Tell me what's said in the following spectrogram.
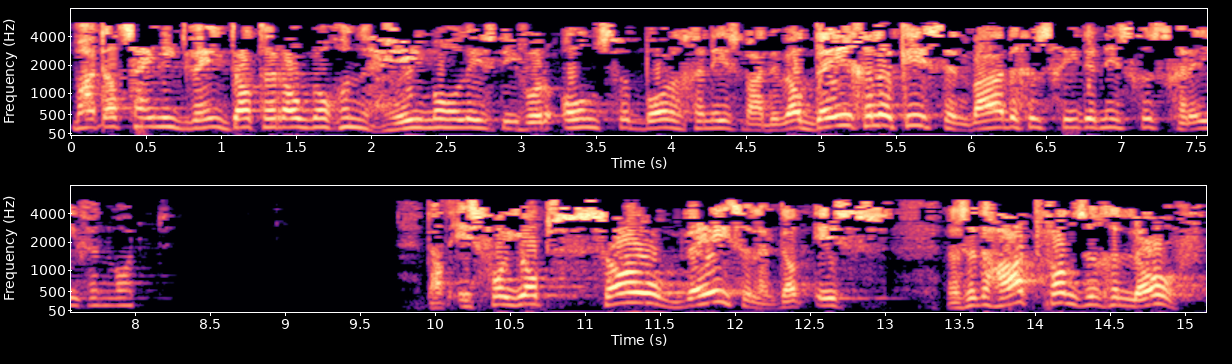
Maar dat zij niet weet dat er ook nog een hemel is die voor ons verborgen is, waar er wel degelijk is en waar de geschiedenis geschreven wordt. Dat is voor Job zo wezenlijk. Dat is, dat is het hart van zijn geloof.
